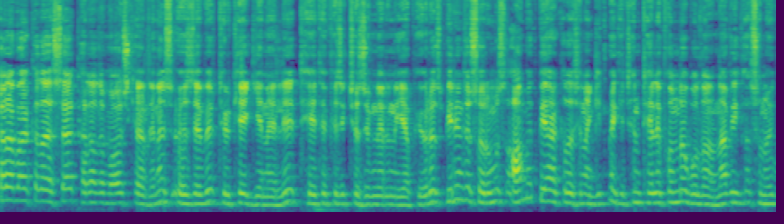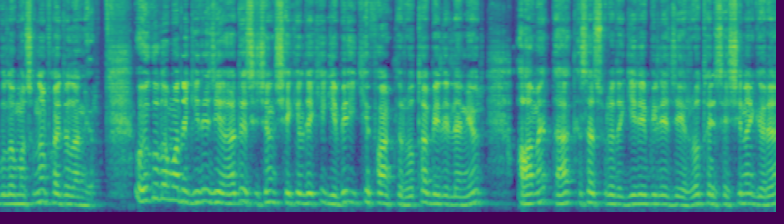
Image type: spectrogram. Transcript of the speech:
Merhaba arkadaşlar, kanalıma hoş geldiniz. Özdemir Türkiye geneli TYT fizik çözümlerini yapıyoruz. Birinci sorumuz Ahmet Bey arkadaşına gitmek için telefonda bulunan navigasyon uygulamasından faydalanıyor. Uygulamada gideceği adres için şekildeki gibi iki farklı rota belirleniyor. Ahmet daha kısa sürede girebileceği rotayı seçtiğine göre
